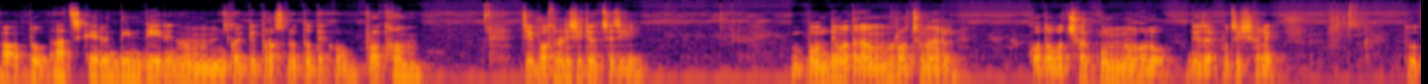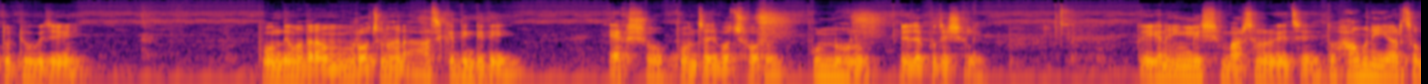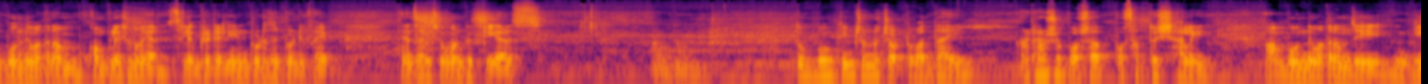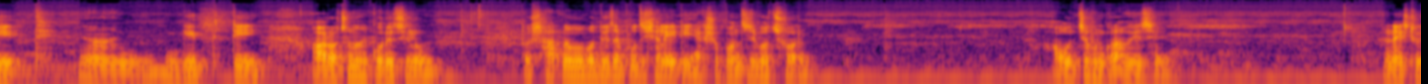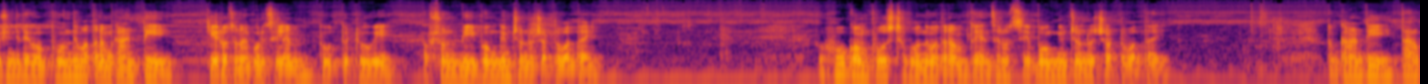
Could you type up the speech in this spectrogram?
তো আজকের দিনটির কয়েকটি প্রশ্ন উত্তর দেখো। প্রথম যে প্রশ্নটি সেটি হচ্ছে যে বন্দে মাতরম রচনার কত বছর পূর্ণ হলো দু হাজার পঁচিশ সালে? তো উত্তরটি হবে যে বন্দে মাতরম রচনার আজকের দিনটিতে একশো পঞ্চাশ বছর পূর্ণ হলো দু হাজার পঁচিশ সালে। তো এখানে ইংলিশ ভার্সন রয়েছে। তো how many years of Vande Mataram compilation were celebrated in two thousand twenty five answer হচ্ছে ওয়ান ফিফটি ইয়ার্স তো বঙ্কিমচন্দ্র চট্টোপাধ্যায় আঠারোশো পঁচাত্তর সালে বন্দে মাতরম যে গীত গীতটি রচনা করেছিল, তো সাত নভেম্বর দু হাজার পঁচিশ সালে এটি একশো পঞ্চাশ বছর উদযাপন করা হয়েছে। নেক্সট কোয়েশ্চেনটি দেখো, বন্দে মাতরম গানটি কে রচনা করেছিলেন? তো উত্তরটি হবে option B Bankimchandra Chattopadhyay. Who composed Vande Mataram, তো অ্যান্সার হচ্ছে বঙ্কিমচন্দ্র চট্টোপাধ্যায়। তো গানটি তার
